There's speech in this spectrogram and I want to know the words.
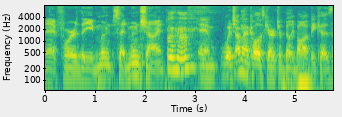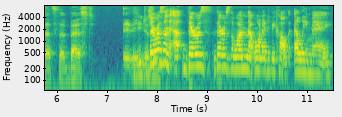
it for the moon said moonshine, Mm-hmm. and which I'm gonna call this character Billy Bob because that's the best. It, he just There was an uh, there was there was the one that wanted to be called Ellie May.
